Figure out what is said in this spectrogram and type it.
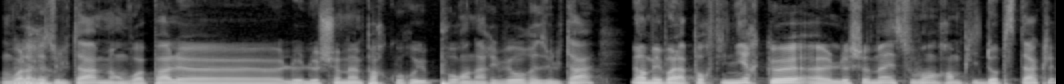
on voit le résultat, mais on voit pas le, le, chemin parcouru pour en arriver au résultat. Non, mais voilà, pour finir, que euh, le chemin est souvent rempli d'obstacles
